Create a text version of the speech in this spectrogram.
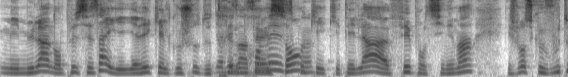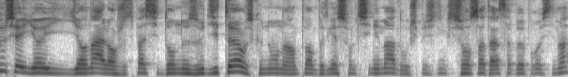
mais Mulan, en plus, c'est ça. Il y- avait quelque chose de très promesse, intéressant qui, qui était là, fait pour le cinéma. Et je pense que vous tous, il y, il y en a. Alors, je sais pas si dans nos auditeurs, parce que nous, on a un peu un podcast sur le cinéma, donc j'imagine que si on s'intéresse à peu près au cinéma,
